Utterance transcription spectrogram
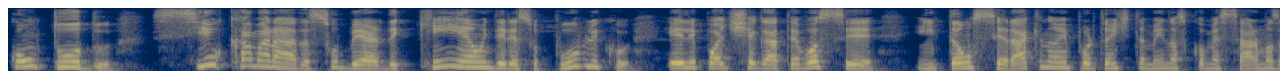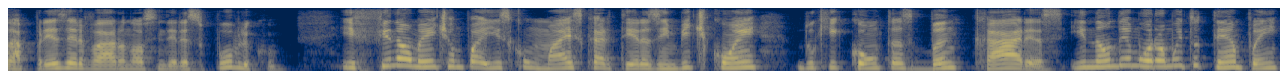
Contudo, se o camarada souber de quem é o endereço público, ele pode chegar até você. Então, será que não é importante também nós começarmos a preservar o nosso endereço público? E finalmente um país com mais carteiras em Bitcoin do que contas bancárias. E não demorou muito tempo, hein?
